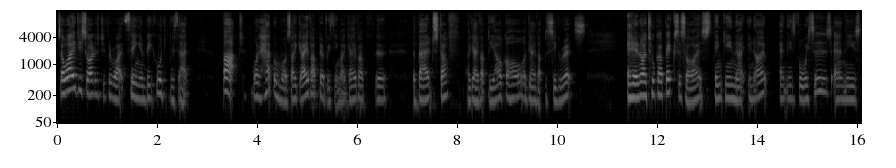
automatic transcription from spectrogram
So I decided to do the right thing and be good with that. But what happened was I gave up everything. I gave up the the bad stuff. I gave up the alcohol. I gave up the cigarettes. And I took up exercise, thinking that, you know, and these voices and these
